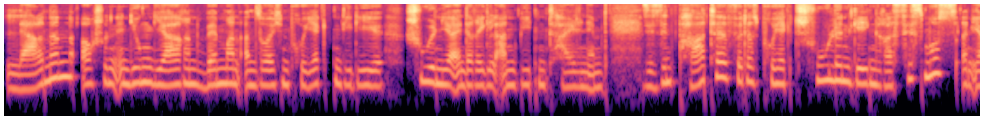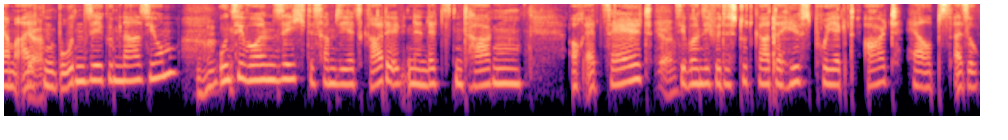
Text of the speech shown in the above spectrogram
lernen, auch schon in jungen Jahren, wenn man an solchen Projekten, die die Schulen ja in der Regel anbieten, teilnimmt. Sie sind Pate für das Projekt Schulen gegen Rassismus an Ihrem alten ja. Bodensee-Gymnasium. Mhm. Und Sie wollen sich, das haben Sie jetzt gerade in den letzten Tagen auch erzählt, ja. Sie wollen sich für das Stuttgarter Hilfsprojekt Art Helps, also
